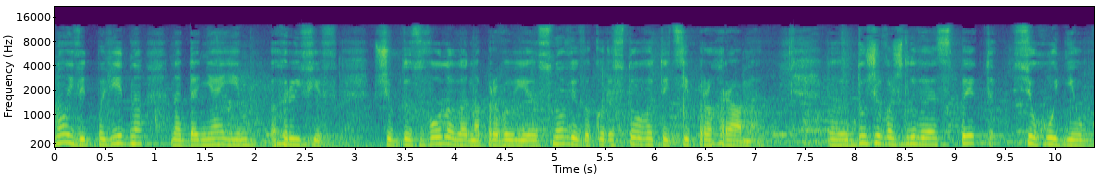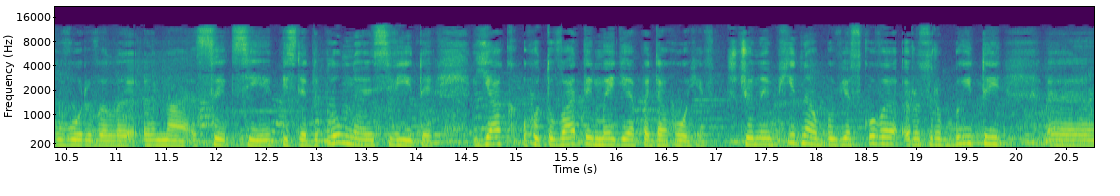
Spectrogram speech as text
Ну і відповідно надання їм грифів, щоб дозволило на правовій основі використовувати ці програми. Е, Дуже важливий аспект сьогодні обговорювали е, на секції післядипломної освіти, як готувати медіапедагогів, що необхідно обов'язково розробити. е,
